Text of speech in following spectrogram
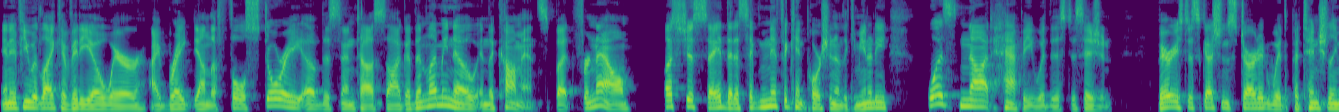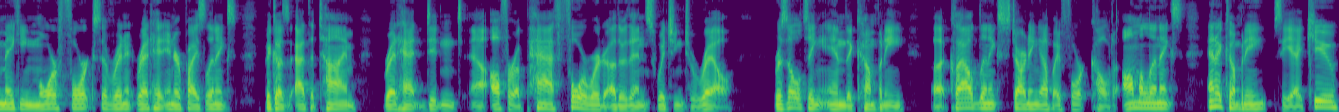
And if you would like a video where I break down the full story of the CentOS saga, then let me know in the comments. But for now, let's just say that a significant portion of the community was not happy with this decision. Various discussions started with potentially making more forks of Red Hat Enterprise Linux because at the time, Red Hat didn't uh, offer a path forward other than switching to RHEL, resulting in the company uh, Cloud Linux starting up a fork called Alma Linux and a company, CIQ,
